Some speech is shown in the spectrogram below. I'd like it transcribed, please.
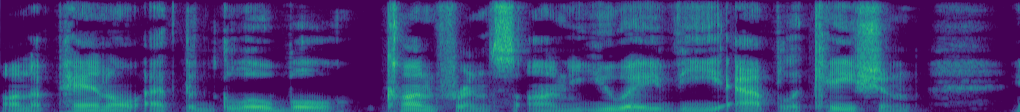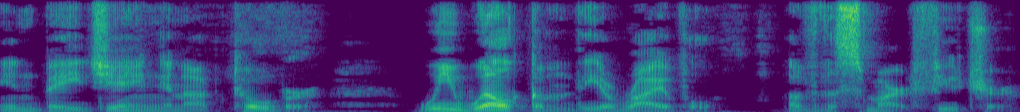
on a panel at the Global Conference on UAV Application in Beijing in October. We welcome the arrival of the smart future.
